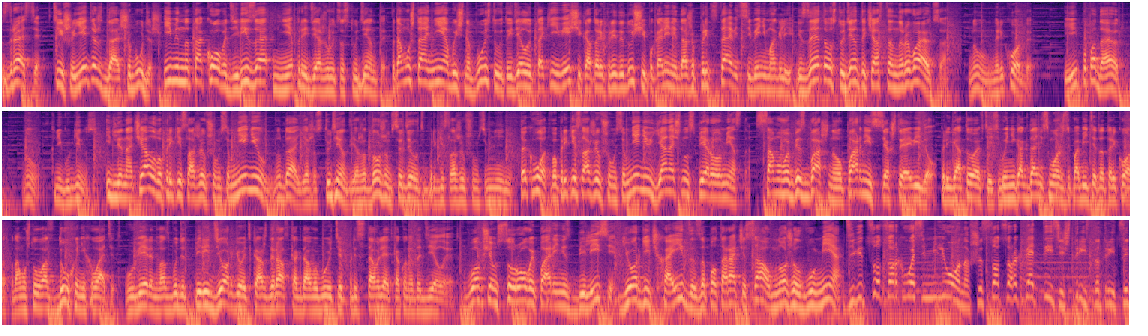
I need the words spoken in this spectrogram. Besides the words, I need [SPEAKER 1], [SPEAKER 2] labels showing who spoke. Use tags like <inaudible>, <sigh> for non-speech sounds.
[SPEAKER 1] Здрасте, тише едешь, дальше будешь. Именно такого девиза не придерживаются студенты. Потому что они обычно буйствуют и делают такие вещи, которые предыдущие поколения даже представить себе не могли. Из-за этого студенты часто нарываются, ну, на рекорды. И попадают ну, книгу Гиннесса. И для начала, вопреки сложившемуся мнению, ну да, я же студент, я же должен все делать вопреки сложившемуся мнению. Так вот, вопреки сложившемуся мнению, я начну с первого места. С самого безбашенного парня из всех, что я видел. Приготовьтесь, вы никогда не сможете побить этот рекорд, потому что у вас духа не хватит. Уверен, вас будет передергивать каждый раз, когда вы будете представлять, как он это делает. В общем, суровый парень из Тбилиси, Георгий Чхаидзе, за полтора часа умножил в уме
[SPEAKER 2] 948 миллионов 645 тысяч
